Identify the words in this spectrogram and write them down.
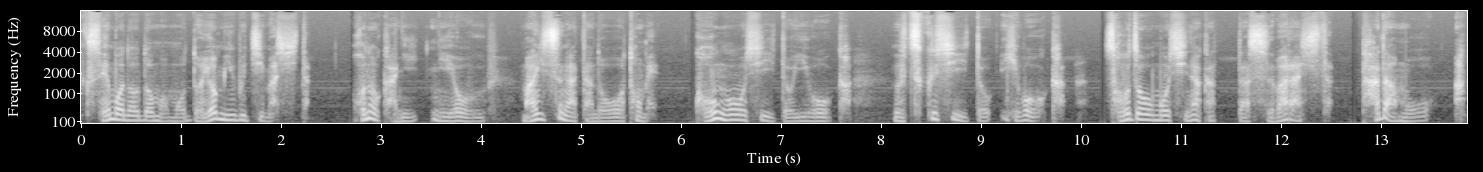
くせ者どももどよみ打ちました。ほのかに匂う舞姿の乙女。神々しいと言おうか美しいと言おうか。想像もしなかった素晴らしさ。ただもうあっ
